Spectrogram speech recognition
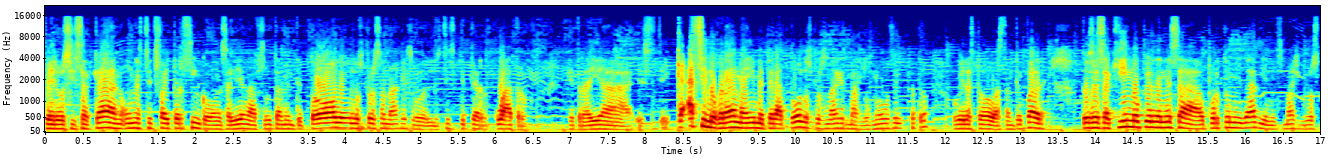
Pero si sacaran un Street Fighter V donde salieran absolutamente todos los personajes o el Street Fighter 4 que traía, este, casi lograron ahí meter a todos los personajes más los nuevos del 4, hubiera estado bastante padre. Entonces aquí no pierden esa oportunidad y en Smash Bros.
